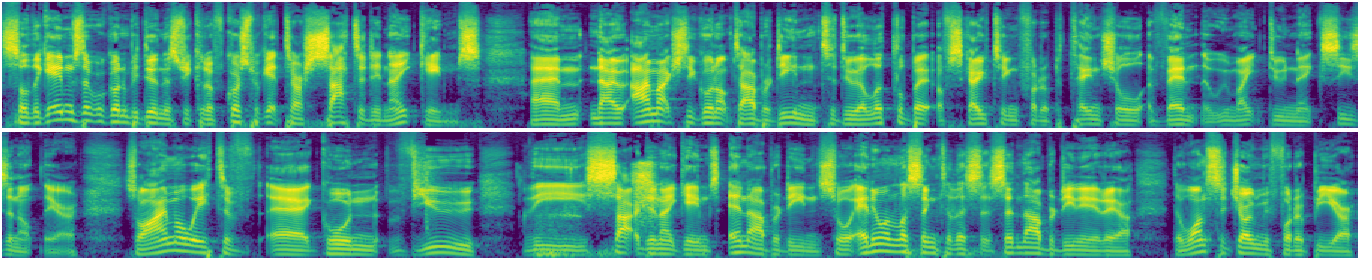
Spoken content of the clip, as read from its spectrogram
So the games that we're going to be doing this week, and of course we get to our Saturday night games. Um, now I'm actually going up to Aberdeen to do a little bit of scouting for a potential event that we might do next season up there. So I'm away to uh, go and view the Saturday night games in Aberdeen. So anyone listening to this that's in the Aberdeen area that wants to join me for a beer,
